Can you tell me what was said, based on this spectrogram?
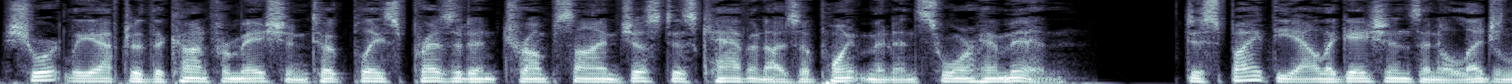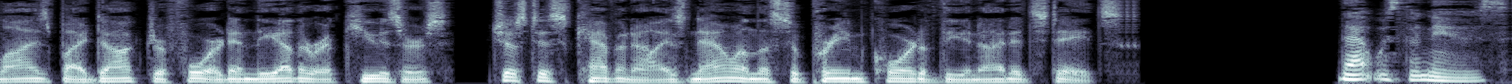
Shortly after the confirmation took place President Trump signed Justice Kavanaugh's appointment and swore him in. Despite the allegations and alleged lies by Dr. Ford and the other accusers, Justice Kavanaugh is now on the Supreme Court of the United States. That was the news.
